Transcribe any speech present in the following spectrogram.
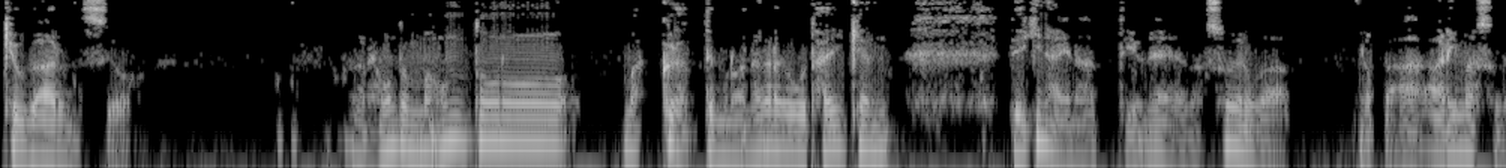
記憶があるんですよ。だかね、本当、ま、本当の真っ暗ってものはなかなかこう体験できないなっていうね、そういうのがやっぱありますね。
